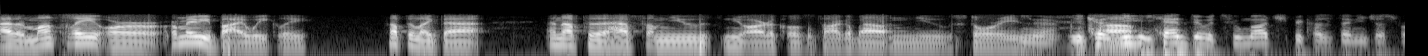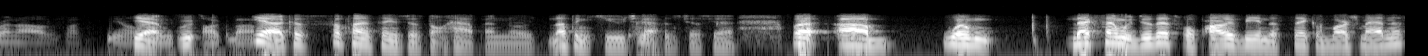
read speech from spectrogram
either monthly or or maybe bi-weekly, something like that. Enough to have some new new articles to talk about and new stories. Yeah, you can Uh, you, you can't do it too much because then you just run out of you know Yeah, things to talk about. Yeah, because sometimes things just don't happen or nothing huge Yeah. happens just yet. But um, when next time we do this, we'll probably be in the thick of March Madness,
